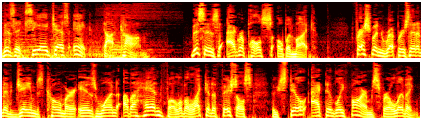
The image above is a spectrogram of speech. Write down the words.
visit chsinc.com. This is AgriPulse Open Mic. Freshman Representative James Comer is one of a handful of elected officials who still actively farms for a living.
